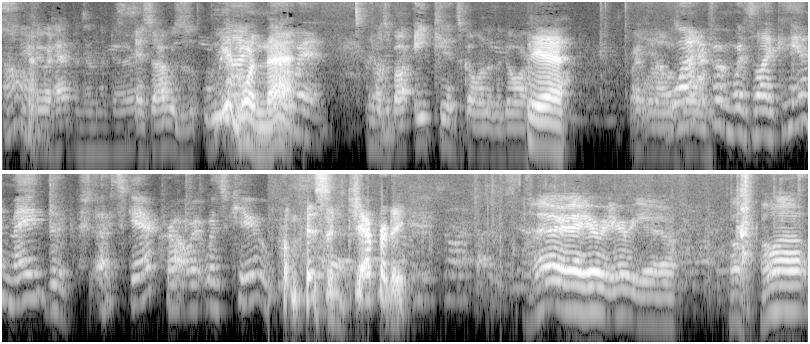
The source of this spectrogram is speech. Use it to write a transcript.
That's usually oh. what happens in the dark. As I was We had leaving, more than that. know it. there was about eight kids going to the door Yeah. right when I was One going. of them was like handmade, the a scarecrow. It was cute. I'm missing Jeopardy. Alright, here, we- here we go. Oh, hello.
